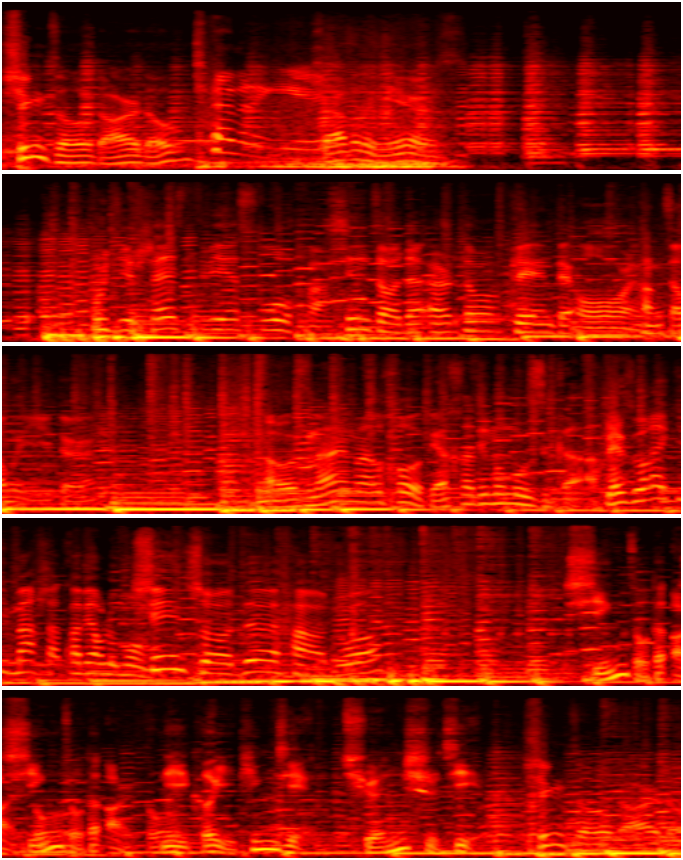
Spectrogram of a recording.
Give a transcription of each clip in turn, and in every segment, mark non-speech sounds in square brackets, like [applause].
行走的耳朵 Traveling ears. Traveling ears Путешествие слуха. Синзо де Эрдо. Gente on. Hangzauide. האוזניים ההלכות יחד עם המוזיקה Les oreilles qui marchent à travers le monde. 行走的耳朵，行走的耳朵，行走的耳朵，你可以听见全世界。 行走的耳朵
